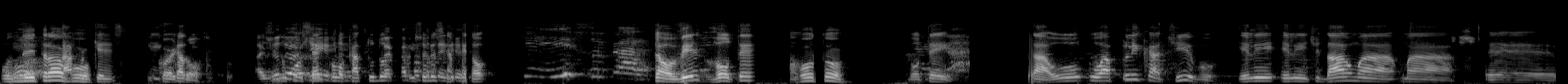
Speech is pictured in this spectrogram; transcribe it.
O Ney tá? travou. Porque Cortou. Ajuda não consegue aqui. colocar tudo isso ao mesmo tempo. Então, Que isso, cara? tá ouvindo? Voltei. Voltou. Voltei. Tá, o, o aplicativo, ele, ele te dá uma, uma, é,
